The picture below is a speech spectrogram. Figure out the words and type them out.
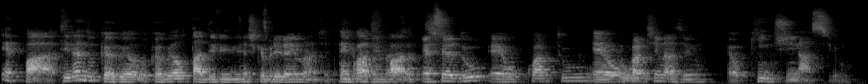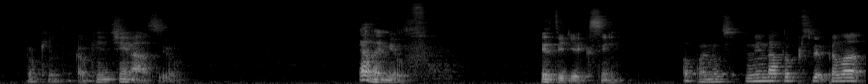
Epá, tirando o cabelo, o cabelo está dividido. Tens que abrir a imagem. tens Tem que quatro a imagem. partes. Essa é do. É o quarto. É o- quarto ginásio. É o quinto ginásio. É o quinto. É o quinto ginásio. Ela é MILF. Eu diria que sim. Opa, não sei, nem dá para perceber. Lá,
